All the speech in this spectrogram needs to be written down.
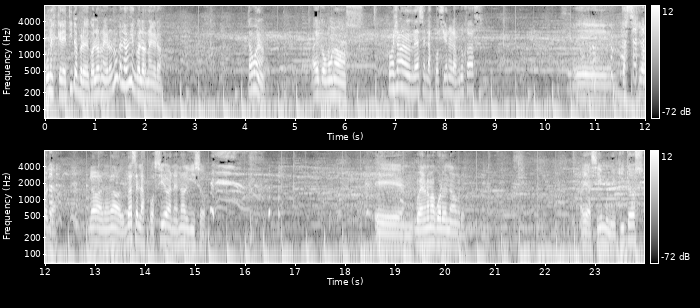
Un esqueletito pero de color negro. Nunca lo vi en color negro. Está bueno. Hay como unos. ¿Cómo llaman donde hacen las pociones las brujas? Eh, cacerola. No, no, no. Donde hacen las pociones, no el guiso. Eh, bueno, no me acuerdo el nombre. Hay así, muñequitos.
